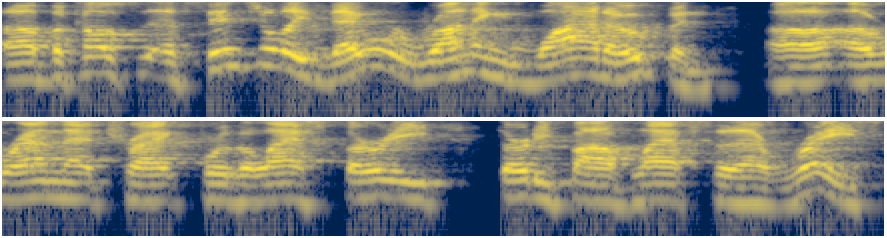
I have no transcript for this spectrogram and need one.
uh, because essentially they were running wide open uh, around that track for the last 30, 35 laps of that race.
